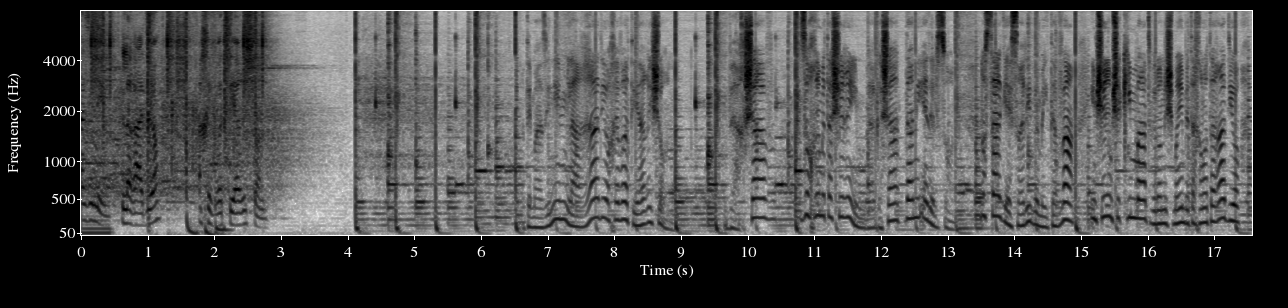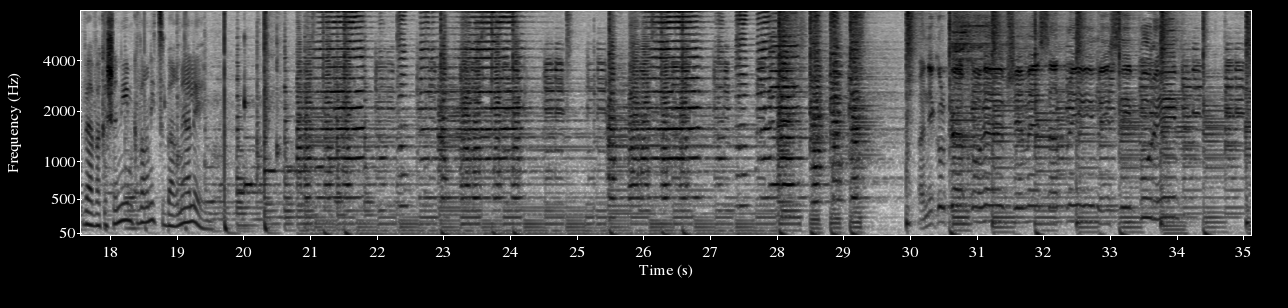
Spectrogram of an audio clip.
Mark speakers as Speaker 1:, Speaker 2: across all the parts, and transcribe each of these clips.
Speaker 1: מאזינים לרדיו החברתי הראשון.
Speaker 2: אתם מאזינים לרדיו החברתי הראשון. ועכשיו, זוכרים את השירים בהגשת דני אדלסון. נוסטלגיה ישראלית במיטבה, עם שירים שכמעט ולא נשמעים בתחנות הרדיו, ואבק השנים כבר נצבר מעליהם.
Speaker 3: אני כל כך אוהב שמספרים לי סיפורים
